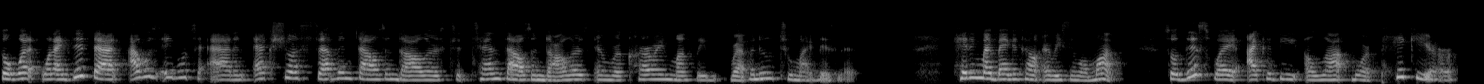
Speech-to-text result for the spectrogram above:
So what when I did that, I was able to add an extra $7,000 to $10,000 in recurring monthly revenue to my business, hitting my bank account every single month. So this way I could be a lot more pickier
